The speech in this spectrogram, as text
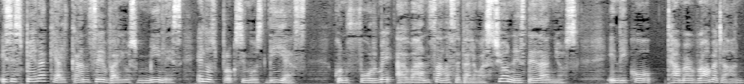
y se espera que alcance varios miles en los próximos días, conforme avanzan las evaluaciones de daños, indicó Tamar Ramadan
